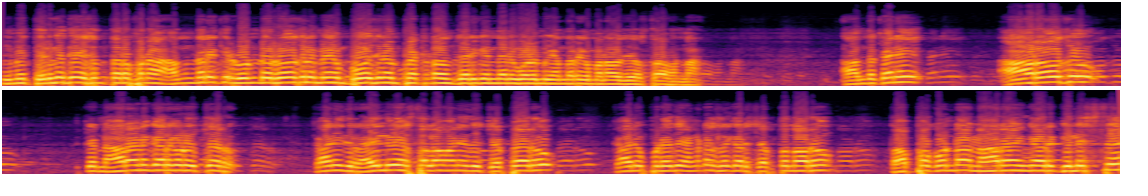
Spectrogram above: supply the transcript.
మేము తెలుగుదేశం తరఫున అందరికీ రెండు రోజులు మేము భోజనం పెట్టడం జరిగిందని కూడా మీ అందరికీ మనవి చేస్తూ ఉన్నా. అందుకని ఆ రోజు ఇక్కడ నారాయణ గారు కూడా వచ్చారు. కానీ ఇది రైల్వే స్థలం అనేది చెప్పారు. కానీ ఇప్పుడు ఏదో వెంకటేశ్వర గారు చెప్తున్నారు. తప్పకుండా నారాయణ గారు గెలిస్తే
